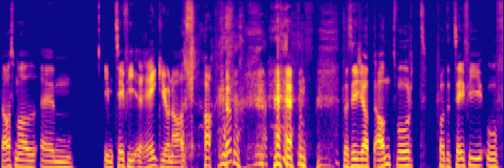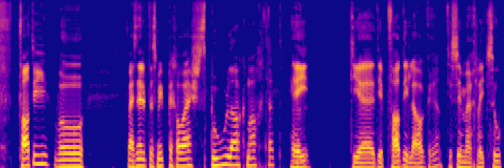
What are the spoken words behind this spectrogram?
das mal ähm, im Cefi Regionallager. das ist ja die Antwort von der Cefi auf Pfadi, wo ich weiß nicht, ob du das mitbekommen hast, Spula gemacht hat. Hey, die, die Pfadi-Lager, die sind mir ein bisschen zu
